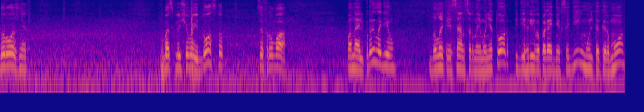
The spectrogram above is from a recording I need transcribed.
дорожніх, безключовий доступ, цифрова панель приладів, великий сенсорний монітор, підігріви передніх сидінь, мультикермо,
